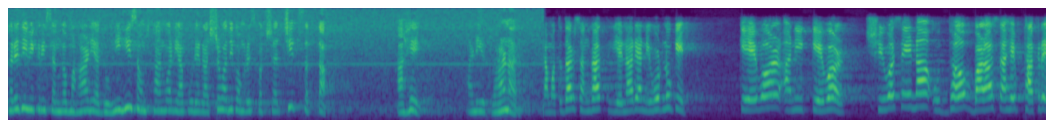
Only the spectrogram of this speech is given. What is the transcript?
खरेदी विक्री संघ महाड या दोन्हीही संस्थांवर यापुढे राष्ट्रवादी काँग्रेस पक्षाचीच सत्ता आहे आणि राहणार या मतदारसंघात येणाऱ्या निवडणुकीत केवळ आणि केवळ शिवसेना उद्धव बाळासाहेब ठाकरे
